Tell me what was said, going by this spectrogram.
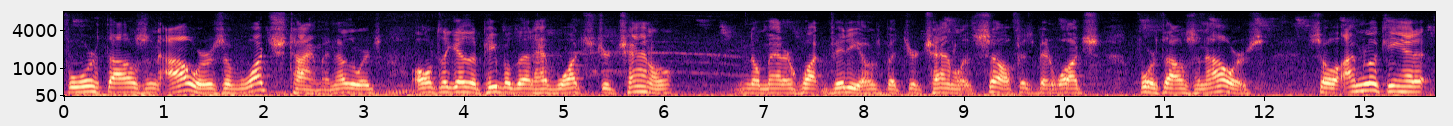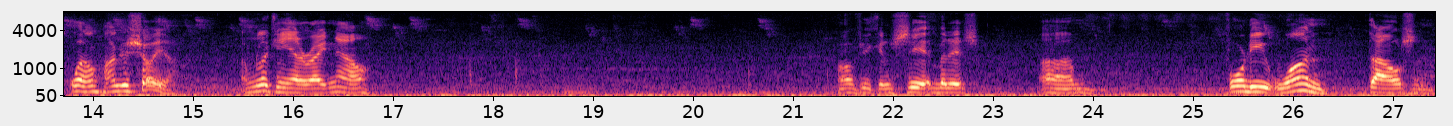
4,000 hours of watch time. In other words, altogether people that have watched your channel, no matter what videos, but your channel itself has been watched 4,000 hours. So I'm looking at it, well, I'll just show you. I'm looking at it right now. I don't know if you can see it, but it's um, 41,000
